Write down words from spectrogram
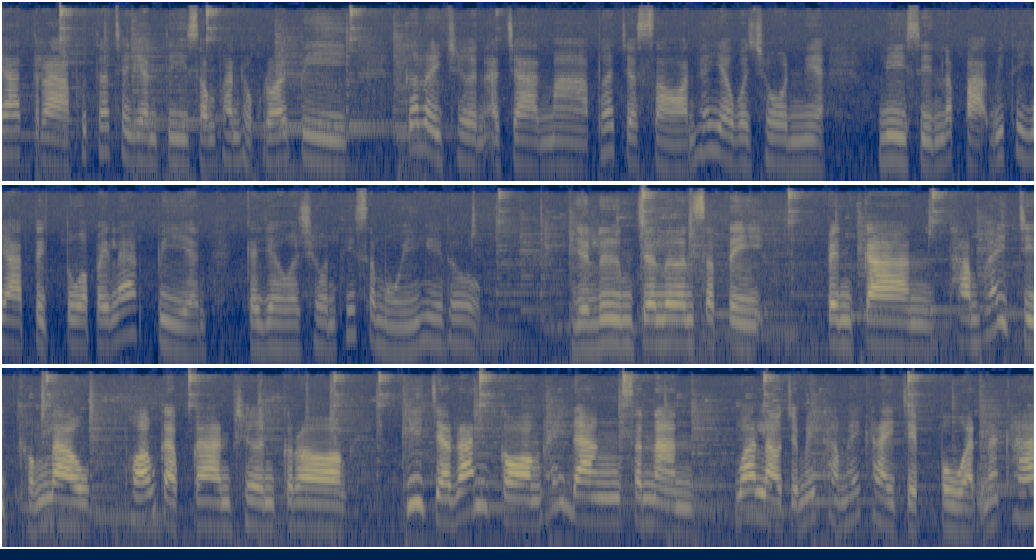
ยาตราพุทธชยันตี 2,600 ปี ก็เลยเชิญอาจารย์มาเพื่อจะสอนให้เยาวชนเนี่ยมีศิลปะวิทยาติดตัวไปแลกเปลี่ยนกับเยาวชนที่สมุยไงลูกอย่าลืมเจริญสติ เป็นการทำให้จิตของเราพร้อมกับการเชิญกรอง ที่จะรั่นกรองให้ดังสนั่น ว่าเราจะไม่ทำให้ใครเจ็บปวดนะคะ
